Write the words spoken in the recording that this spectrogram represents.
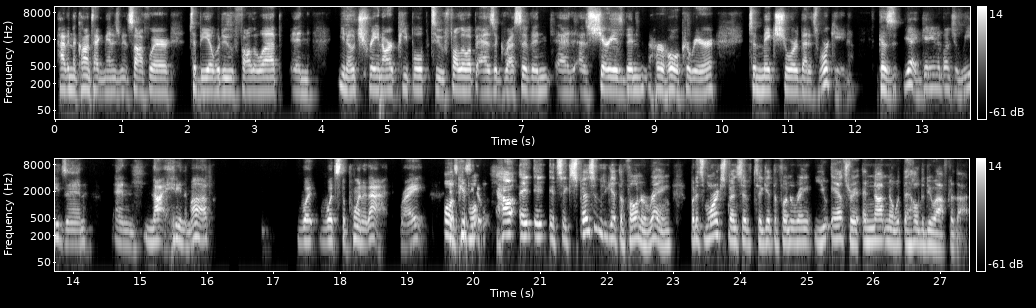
having the contact management software to be able to follow up and you know train our people to follow up as aggressive and, and as sherry has been her whole career to make sure that it's working. Because yeah getting a bunch of leads in and not hitting them up what what's the point of that right well it's people how it, it, it's expensive to get the phone to ring but it's more expensive to get the phone to ring you answer it and not know what the hell to do after that.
